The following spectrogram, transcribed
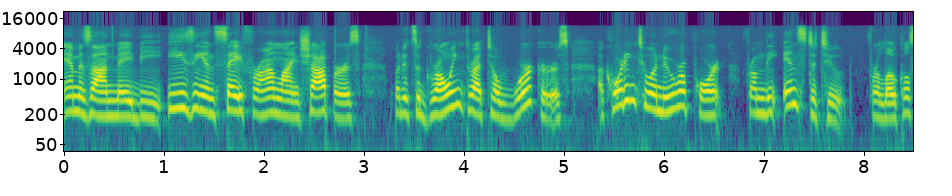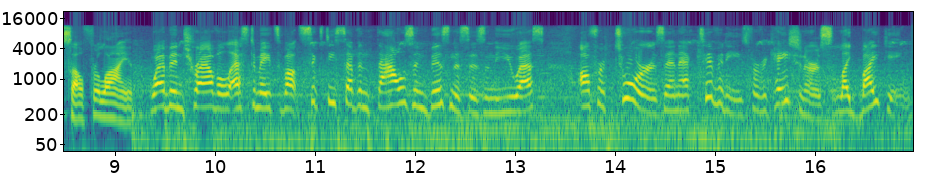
Amazon may be easy and safe for online shoppers, but it's a growing threat to workers, according to a new report from the Institute for Local Self-Reliance. Web and Travel estimates about 67,000 businesses in the U.S. offer tours and activities for vacationers, like biking.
